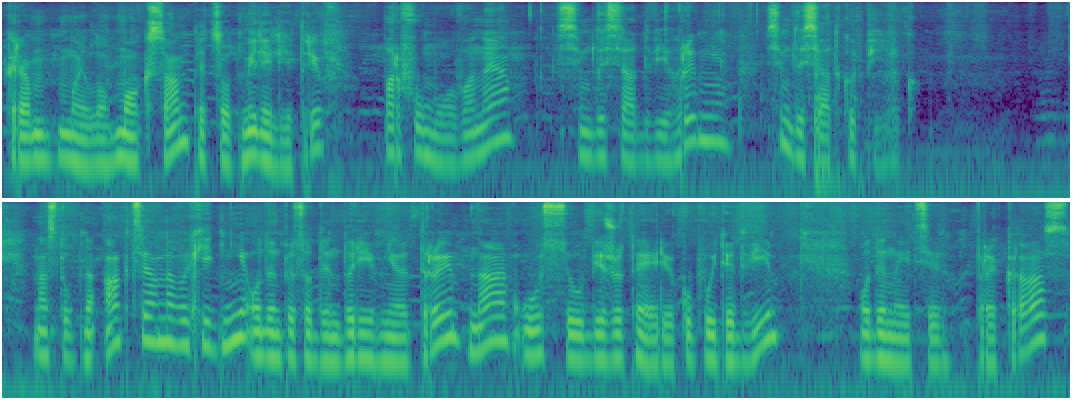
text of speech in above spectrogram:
крем-мило Моксан 500 мл. Парфумоване 72 гривні 70 копійок. Наступна акція на вихідні 1 плюс 1 дорівнює 3 на усю біжутерію. Купуйте дві одиниці прикрас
